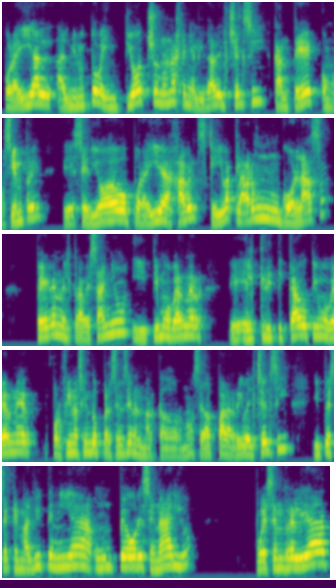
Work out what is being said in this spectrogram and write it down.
Por ahí al, minuto 28, en una genialidad del Chelsea, canté, como siempre, eh, se dio por ahí a Havertz que iba a clavar un golazo, pega en el travesaño y Timo Werner, eh, el criticado Timo Werner, por fin haciendo presencia en el marcador, ¿no? Se va para arriba el Chelsea y pese a que el Madrid tenía un peor escenario, pues en realidad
